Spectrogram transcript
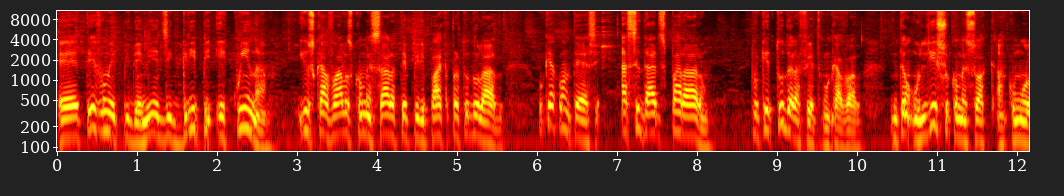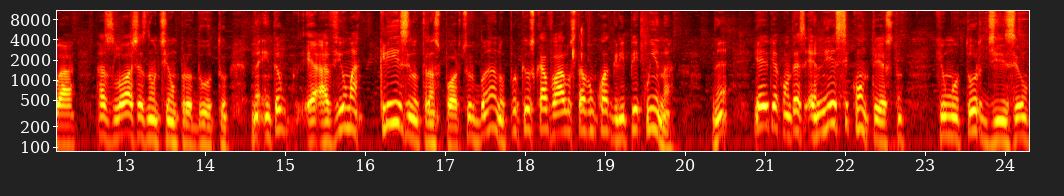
é, teve uma epidemia de gripe equina e os cavalos começaram a ter piripaque para todo lado. O que acontece? As cidades pararam, porque tudo era feito com cavalo. Então o lixo começou a acumular, as lojas não tinham produto. Né? Então é, havia uma crise no transporte urbano porque os cavalos estavam com a gripe equina. Né? E aí o que acontece? É nesse contexto que o motor diesel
